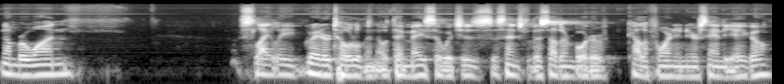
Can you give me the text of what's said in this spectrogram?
number one, slightly greater total than Otay Mesa, which is essentially the southern border of California near San Diego.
